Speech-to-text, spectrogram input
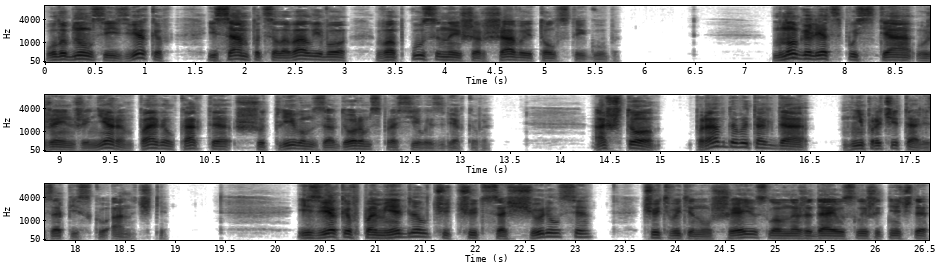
Улыбнулся Извеков и сам поцеловал его в обкусанные шершавые толстые губы. Много лет спустя, уже инженером, Павел как-то с шутливым задором спросил Извекова. — А что, правда вы тогда не прочитали записку Аночки? Извеков помедлил, чуть-чуть сощурился, чуть вытянул шею, словно ожидая услышать нечто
